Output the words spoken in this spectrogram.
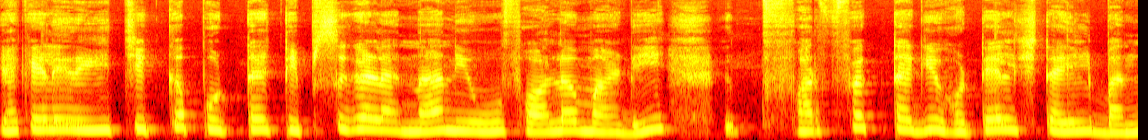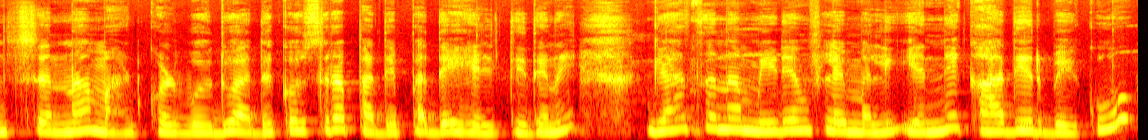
ಯಾಕೆ ಈ ಚಿಕ್ಕ ಪುಟ್ಟ ಟಿಪ್ಸ್ಗಳನ್ನು ನೀವು ಫಾಲೋ ಮಾಡಿ ಪರ್ಫೆಕ್ಟಾಗಿ ಹೋಟೆಲ್ ಸ್ಟೈಲ್ ಬನ್ಸನ್ನು ಮಾಡ್ಕೊಳ್ಬೋದು. ಅದಕ್ಕೋಸ್ಕರ ಪದೇ ಪದೇ ಹೇಳ್ತಿದ್ದೇನೆ. ಗ್ಯಾಸನ್ನು ಮೀಡಿಯಮ್ ಫ್ಲೇಮಲ್ಲಿ ಎಣ್ಣೆ ಕಾದಿರಬೇಕು.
